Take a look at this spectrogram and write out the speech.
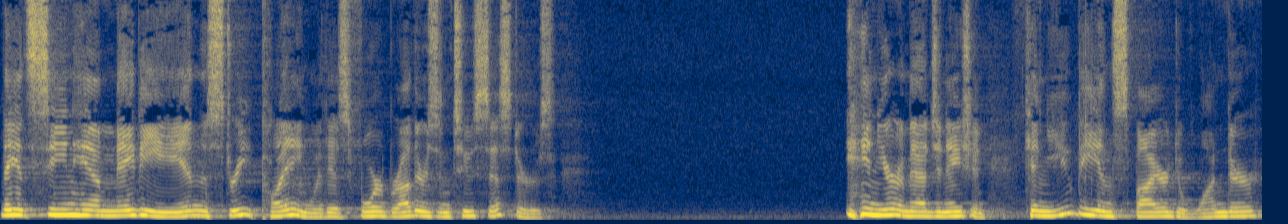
They had seen him maybe in the street playing with his four brothers and two sisters. In your imagination, can you be inspired to wonder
